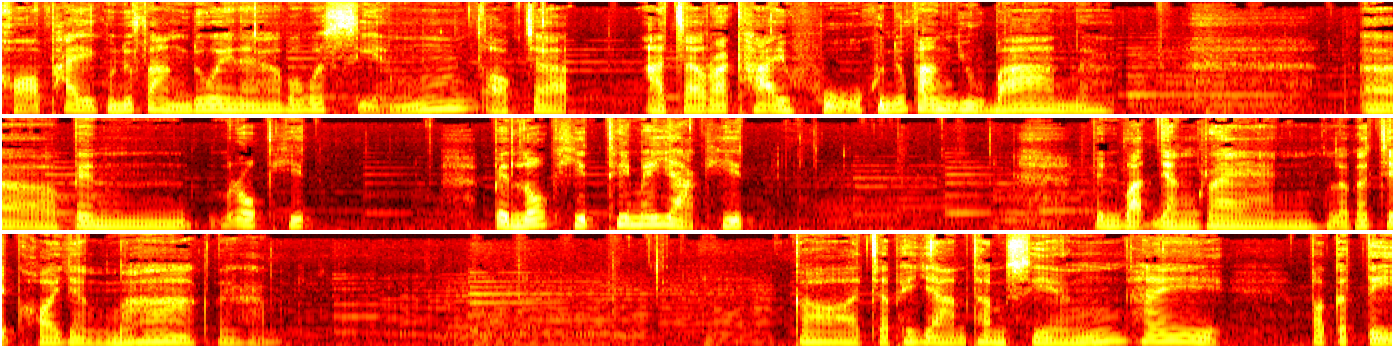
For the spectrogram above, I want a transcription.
ขออภัยคุณผู้ฟังด้วยนะคะเพราะว่าเสียงออกจะอาจจะระคายหูคุณผู้ฟังอยู่บ้างนะเอ่อเป็นโรคฮิต เป็นโรคฮิตที่ไม่อยากฮิต เป็นหวัดอย่างแรงแล้วก็เจ็บคออย่างมากนะครับก็จะพยายามทำเสียงให้ปกติ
